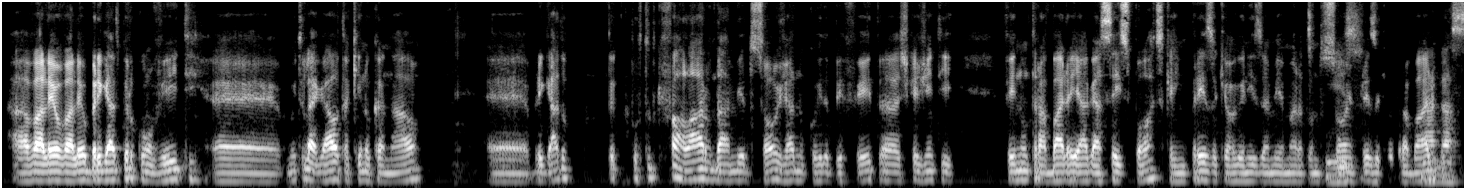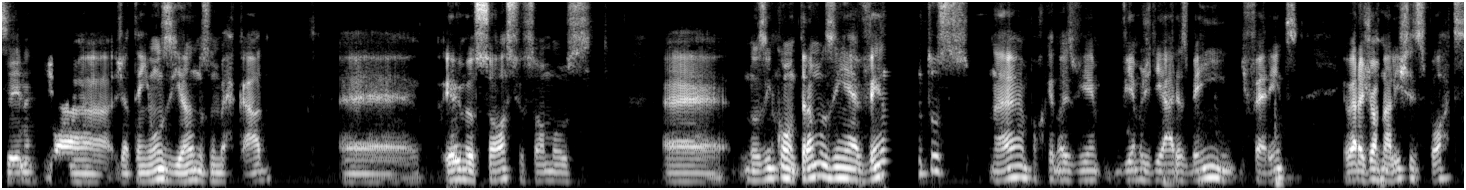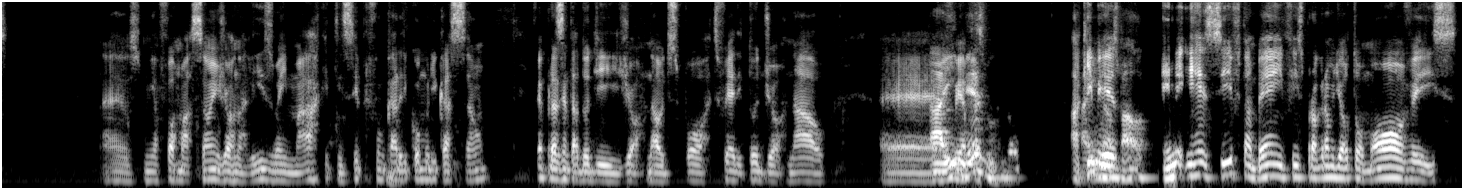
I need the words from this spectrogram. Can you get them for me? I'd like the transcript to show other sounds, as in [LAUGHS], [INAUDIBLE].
Ah, valeu, valeu. Obrigado pelo convite. É muito legal estar aqui no canal. É, obrigado por tudo que falaram da Meia do Sol já no Corrida Perfeita. Acho que a gente fez um trabalho aí, HC Esportes, que é a empresa que organiza a minha Maratona do Sol, a empresa que eu trabalho. HC, né? Já, já tem 11 anos no mercado. É, eu e meu sócio somos. É, nos encontramos em eventos, né? Porque nós viemos de áreas bem diferentes. Eu era jornalista de esportes, né, minha formação em jornalismo, em marketing, sempre fui um cara de comunicação. Fui apresentador de jornal de esportes, fui editor de jornal. É, Aí mesmo? Aqui Aí mesmo. Em, em, Recife também, fiz programa de automóveis,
